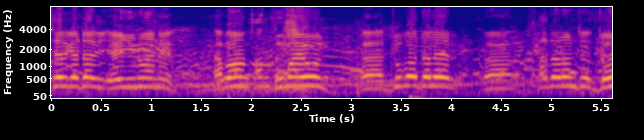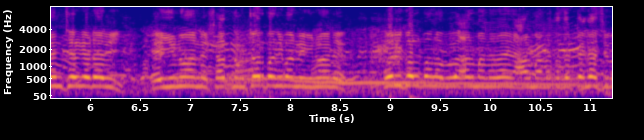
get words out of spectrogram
সেক্রেটারি এই ইউনিয়নের এবং হুমায়ুন যুব দলের সাধারণ জয়েন্ট সেক্রেটারি এই ইউনিয়নের, সাত নং চরবানিবানি ইউনিয়নের পরিকল্পনাভাবে আরমানের আরমানের কাছে টাকা ছিল,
